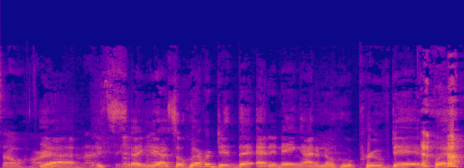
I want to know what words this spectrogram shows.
so hard. Yeah, it's uh, yeah. So whoever did the editing, I don't know who approved it, but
